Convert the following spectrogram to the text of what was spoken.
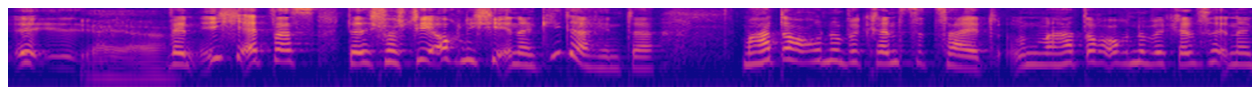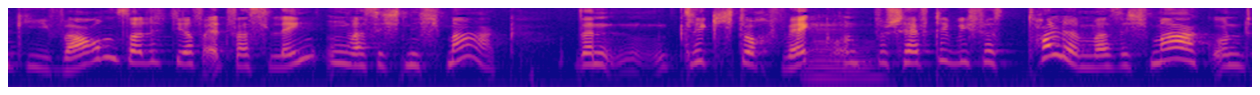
Äh, Ja, ja. Wenn ich etwas, ich verstehe auch nicht die Energie dahinter. Man hat doch auch eine begrenzte Zeit und man hat doch auch eine begrenzte Energie. Warum soll ich die auf etwas lenken, was ich nicht mag? Dann klicke ich doch weg Mhm. und beschäftige mich fürs Tolle, was ich mag und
